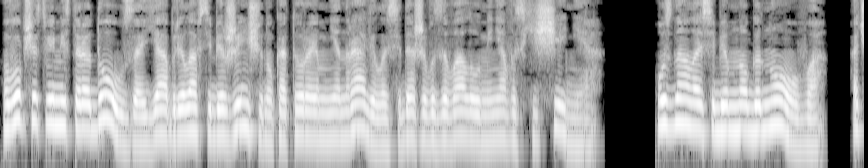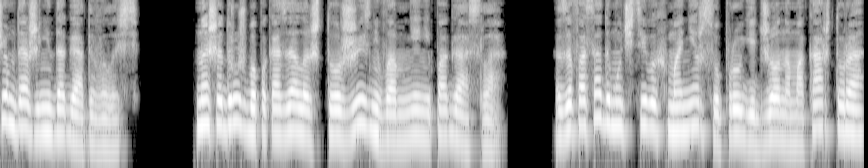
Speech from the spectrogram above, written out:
В обществе мистера Доуза я обрела в себе женщину, которая мне нравилась и даже вызывала у меня восхищение. Узнала о себе много нового, о чем даже не догадывалась. Наша дружба показала, что жизнь во мне не погасла. За фасадом учтивых манер супруги Джона МакАртура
